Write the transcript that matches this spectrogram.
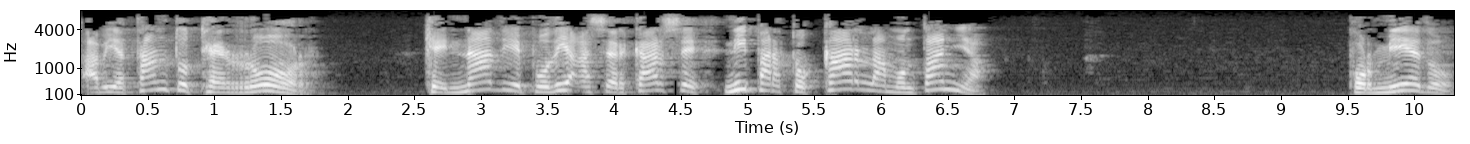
Había tanto terror que nadie podía acercarse ni para tocar la montaña por miedo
